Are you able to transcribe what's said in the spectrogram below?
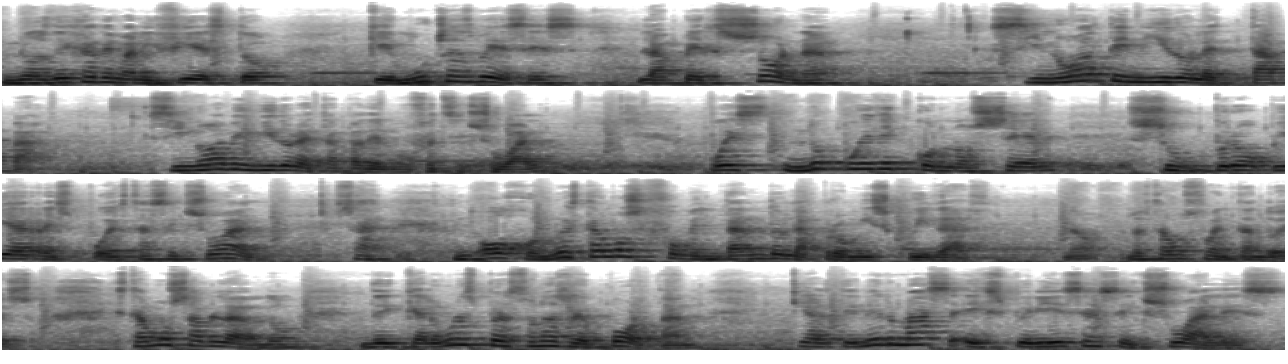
nos deja de manifiesto que muchas veces la persona, si no ha tenido la etapa, si no ha vivido la etapa del buffet sexual, pues no puede conocer su propia respuesta sexual. O sea, ojo, no estamos fomentando la promiscuidad. No, no estamos fomentando eso. Estamos hablando de que algunas personas reportan que al tener más experiencias sexuales,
